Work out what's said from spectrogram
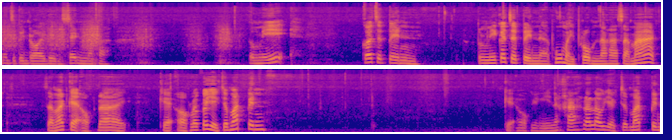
มันจะเป็นรอยเดินเส้นนะคะ ตรงนี้ก็จะเป็นตรงนี้ก็จะเป็นผู้ไหมพรมนะคะ สามารถสามารถแกะออกได้ แกะออกแล้วก็อยากจะมัดเป็น แกะออกอย่างนี้นะคะ แล้วเราอยากจะมัดเป็น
